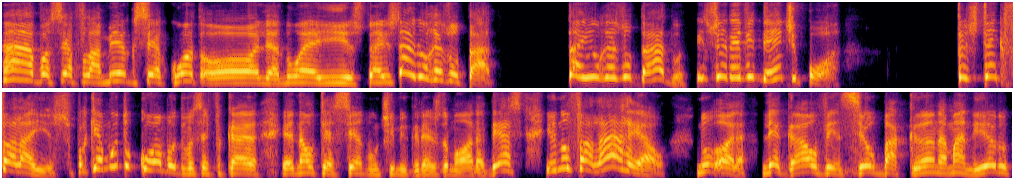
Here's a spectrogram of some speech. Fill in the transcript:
Ah, você é Flamengo, você é contra. Olha, não é isso, não é isso. Tá aí o resultado. Tá aí o resultado. Isso era evidente, porra. Então a gente tem que falar isso, porque é muito cômodo você ficar enaltecendo um time grande numa hora dessa e não falar a real. Olha, legal, venceu, bacana, maneiro,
